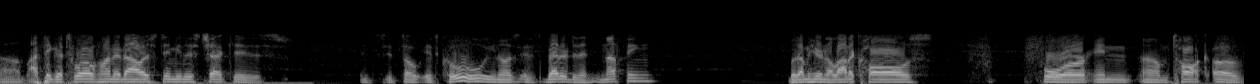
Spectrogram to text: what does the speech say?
Um, I think a twelve hundred dollar stimulus check is it's it's it's cool. You know, it's, it's better than nothing. But I'm hearing a lot of calls for in um, talk of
